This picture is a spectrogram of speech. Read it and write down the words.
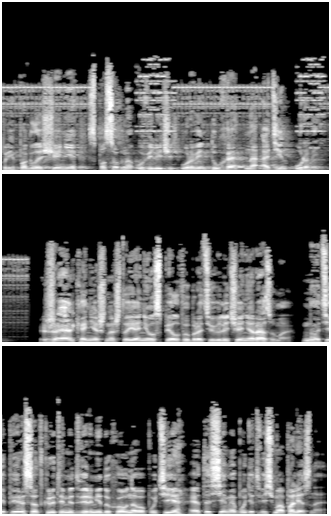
При поглощении способно увеличить уровень духа на один уровень. Жаль, конечно, что я не успел выбрать увеличение разума, но теперь с открытыми дверьми духовного пути это семя будет весьма полезно.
